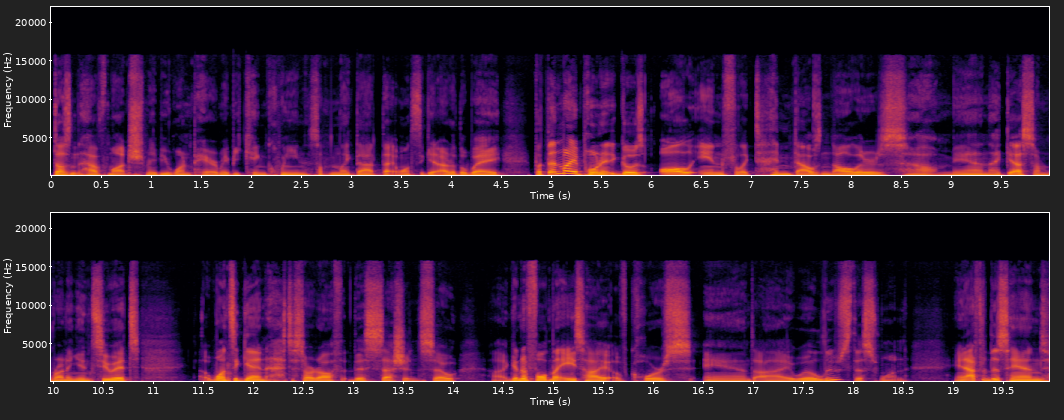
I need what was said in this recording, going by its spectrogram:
doesn't have much, maybe one pair, maybe king, queen, something like that, that wants to get out of the way. But then my opponent goes all in for like $10,000. Oh man, I guess I'm running into it once again to start off this session. So I'm uh, going to fold my ace high, of course, and I will lose this one. And after this hand,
